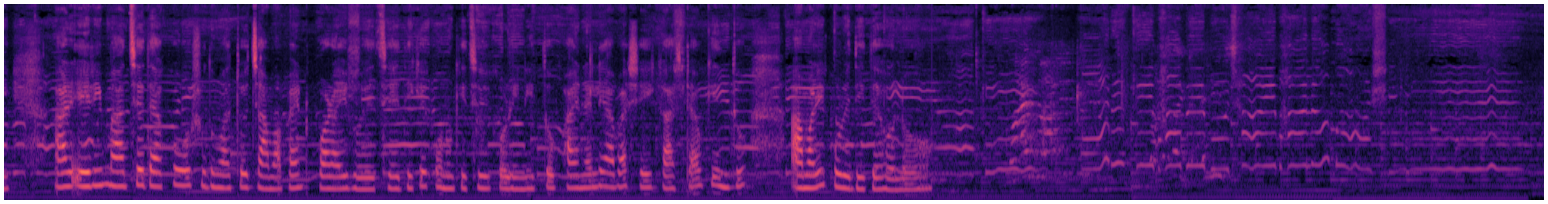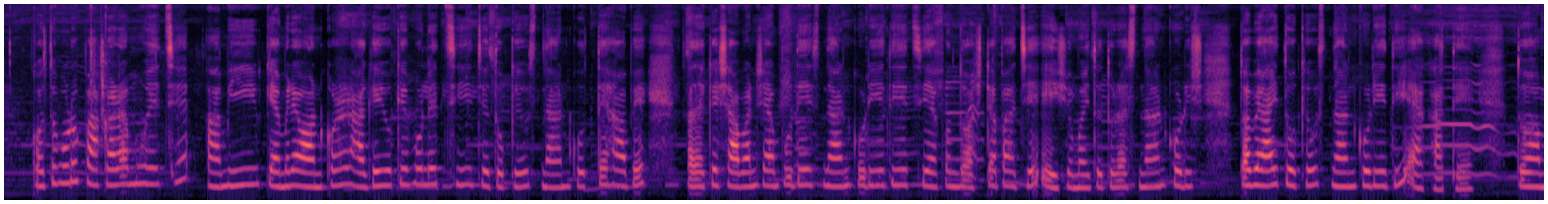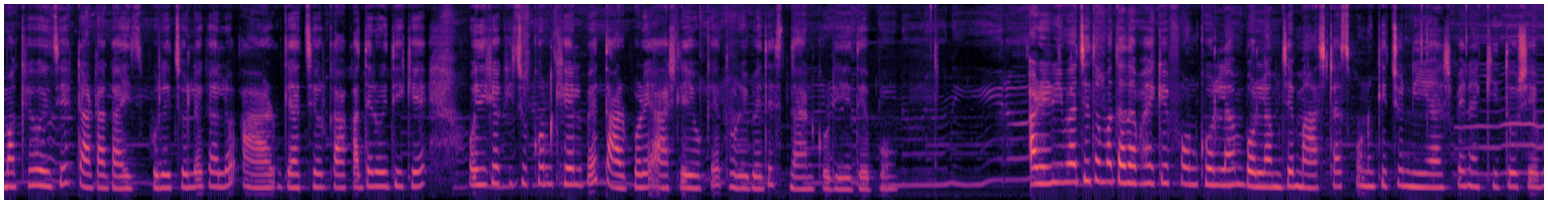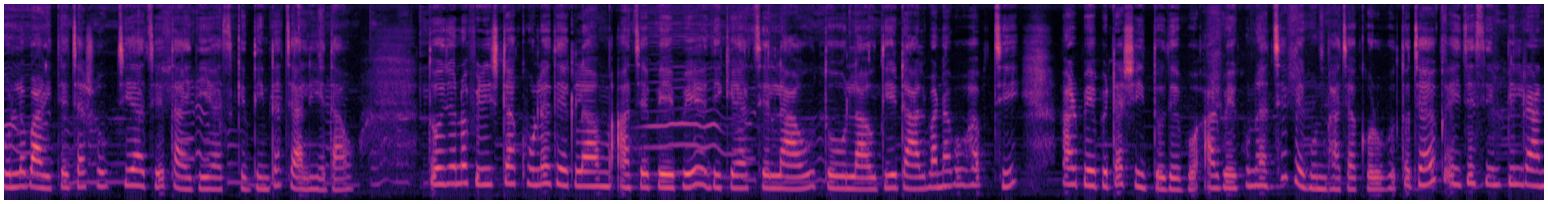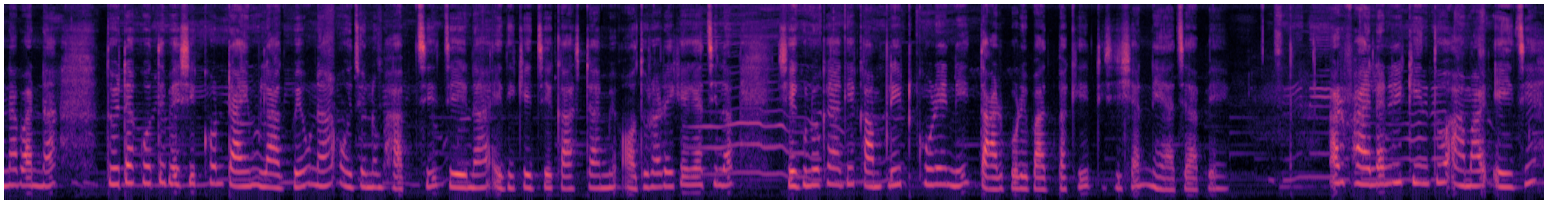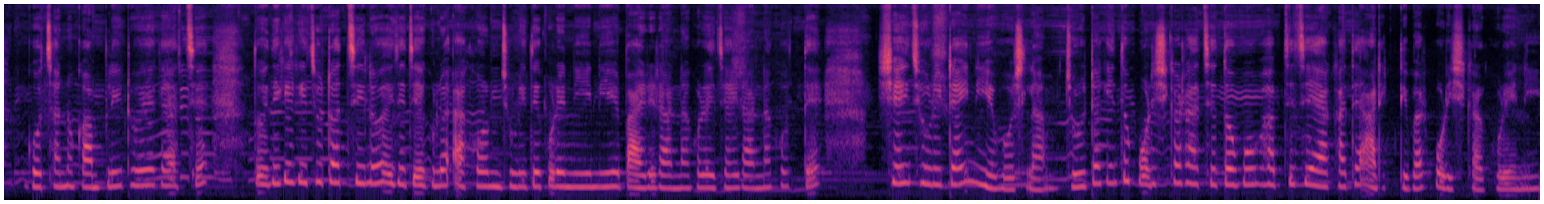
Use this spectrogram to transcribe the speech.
আর এরই মাঝে দেখো শুধুমাত্র জামা প্যান্ট পরাই হয়েছে, এদিকে কোনো কিছুই করিনি। তো ফাইনালি আবার সেই কাজটাও কিন্তু আমারই করে দিতে হলো। কত বড় পাকারাম হয়েছে। আমি ক্যামেরা অন করার আগেই ওকে বলেছি যে তোকেও স্নান করতে হবে। তাদেরকে সাবান শ্যাম্পু দিয়ে স্নান করিয়ে দিয়েছি। এখন দশটা বাজে, এই সময় তো তোরা স্নান করিস। তবে আয় তোকেও স্নান করিয়ে দিই এক হাতে। তো আমাকে ওই যে টাটা গাইজ বলে চলে গেল। আর গেছে ওর কাকাদের ওইদিকে। ওইদিকে কিছুক্ষণ খেলবে, তারপরে আসলেই ওকে ধরে বেঁধে স্নান করিয়ে দেবো। আর এরই মাঝে তোমার দাদাভাইকে ফোন করলাম, বললাম যে মাছ টাছ কোনো কিছু নিয়ে আসবে নাকি? তো সে বলল, বাড়িতে যা সবজি আছে তাই দিয়ে আজকের দিনটা চালিয়ে দাও। তো ওই জন্য ফ্রিজটা খুলে দেখলাম আছে পেঁপে, এদিকে আছে লাউ। তো লাউ দিয়ে ডাল বানাবো ভাবছি আর পেঁপেটা সিদ্ধ দেবো। আর বেগুন আছে, বেগুন ভাজা করব। তো যাই হোক, এই যে সিম্পল রান্না বান্না তো এটা করতে বেশিক্ষণ টাইম লাগবেও না। ওই জন্য ভাবছি যে না, এদিকে যে কাজটা আমি অধরা রেখে গেছিলাম, সেগুলোকে আগে কমপ্লিট করে নিই, তারপরে বাদ বাকি ডিসিশান নেওয়া যাবে। আর ফাইনালি কিন্তু আমার এই যে গোছানো কমপ্লিট হয়ে গেছে। তো এদিকে কিছুটা ছিল, এই যে যেগুলো এখন ঝুড়িতে করে নিয়ে নিয়ে বাইরে রান্না করে যাই রান্না করতে, সেই ঝুড়িটাই নিয়ে বসলাম। ঝুড়িটা কিন্তু পরিষ্কার আছে, তবুও ভাবছি যে এক হাতে আরেকটি বার পরিষ্কার করে নিই।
